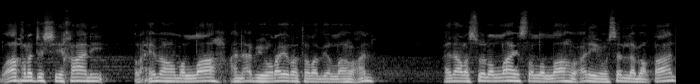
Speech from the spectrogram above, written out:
وأخرج الشيخان رحمهما الله عن أبي هريرة رضي الله عنه أن رسول الله صلى الله عليه وسلم قال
